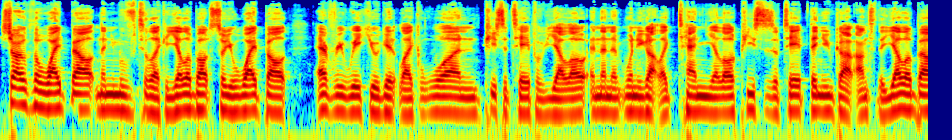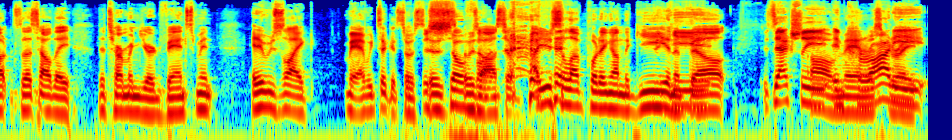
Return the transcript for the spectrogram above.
uh start with a white belt and then you move to like a yellow belt so your white belt every week you would get like one piece of tape of yellow and then when you got like 10 yellow pieces of tape then you got onto the yellow belt so that's how they determine your advancement it was like man we took it so it was, so it was awesome i used to love putting on the gi and the gi. belt It's actually Oh, in man, it karate.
